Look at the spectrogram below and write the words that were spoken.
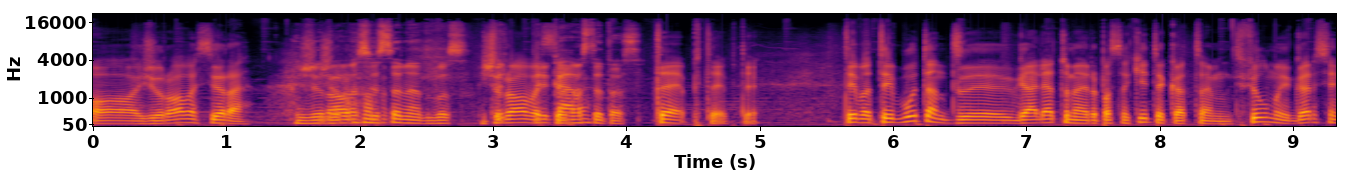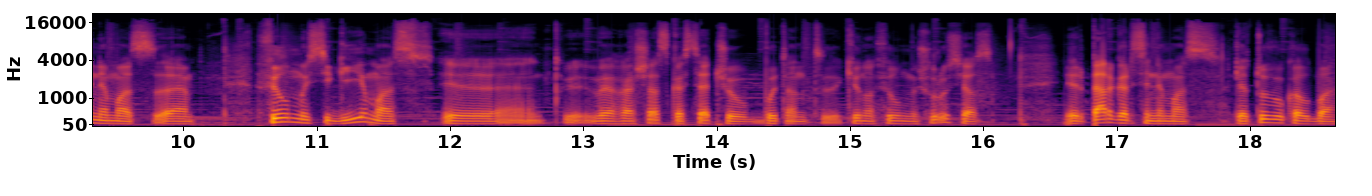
O žiūrovas yra. Žiūrovas visuomet bus. Žiūrovas. Prikaustytas. Taip, taip, taip. Tai va, tai būtent e, galėtume ir pasakyti, kad em, filmų įgarsinimas, e, filmų įsigijimas e, VHS kasečių, būtent kino filmų iš Rusijos ir pergarsinimas lietuvių kalba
